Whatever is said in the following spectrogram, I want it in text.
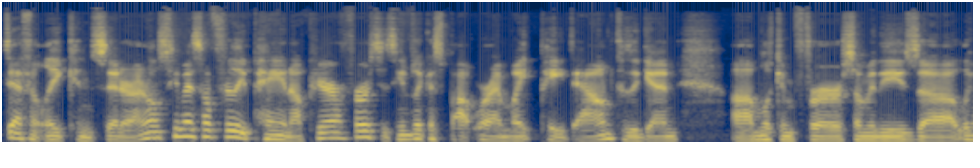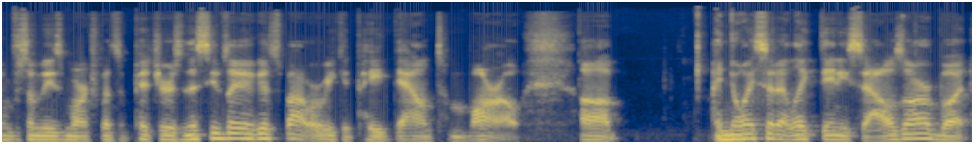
definitely consider. I don't see myself really paying up here at first. It seems like a spot where I might pay down because again, I'm looking for some of these, uh, looking for some of these more expensive pitchers, and this seems seems like a good spot where we could pay down tomorrow. Uh, I know I said I like Danny Salazar, but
